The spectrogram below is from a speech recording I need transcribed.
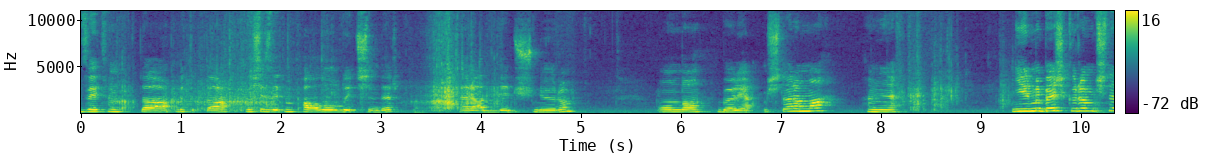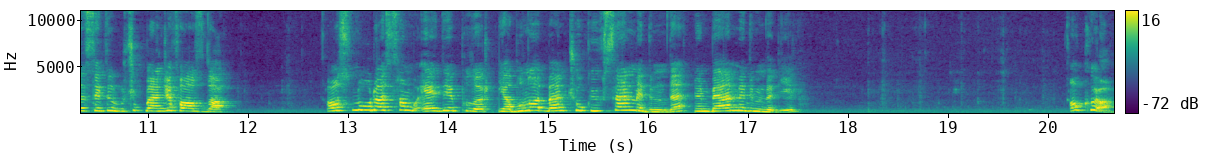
zeytin daha bir tık daha yeşil zeytin pahalı olduğu içindir. Herhalde diye düşünüyorum. Ondan böyle yapmışlar ama hani 25 gram içine 8,5 bence fazla. Aslında uğraşsam bu evde yapılır. Ya buna ben çok yükselmedim de. Yani beğenmedim de değil. Akıyor.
